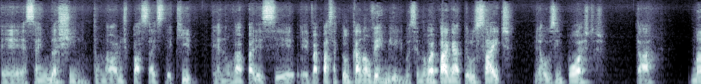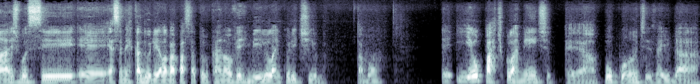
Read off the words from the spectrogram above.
é, saindo da China. Então, na hora de passar esse daqui, é, não vai aparecer, é, vai passar pelo canal vermelho. Você não vai pagar pelo site, né, os impostos, tá? Mas você, é, essa mercadoria ela vai passar pelo canal vermelho lá em Curitiba, tá bom? É, e eu, particularmente, é, pouco antes aí da,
